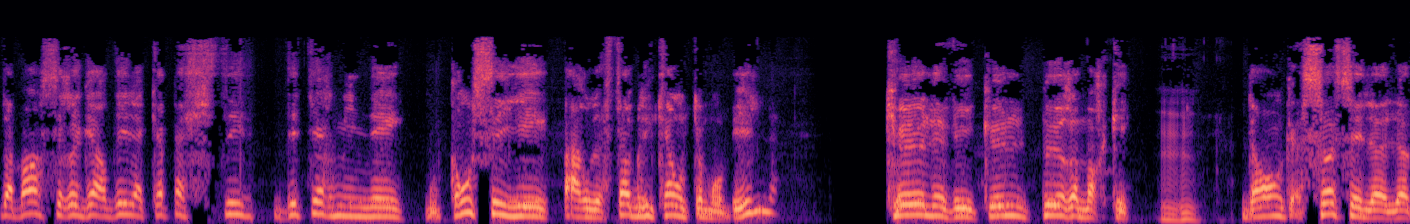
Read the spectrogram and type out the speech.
d'abord, c'est regarder la capacité déterminée ou conseillée par le fabricant automobile que le véhicule peut remorquer. Mhm. Donc, ça, c'est le,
